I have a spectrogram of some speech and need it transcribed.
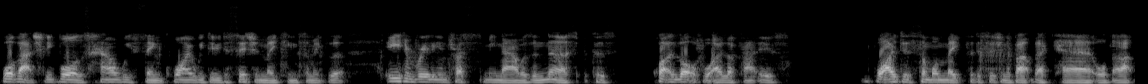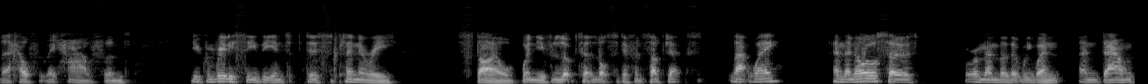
what that actually was, how we think, why we do decision making, something that even really interests me now as a nurse because quite a lot of what I look at is why does someone make the decision about their care or about their health that they have, and you can really see the interdisciplinary style when you've looked at lots of different subjects that way. And then I also remember that we went and down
